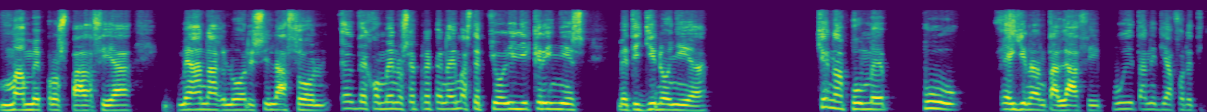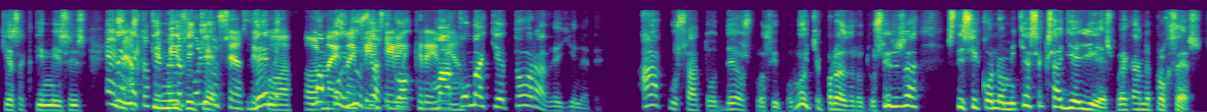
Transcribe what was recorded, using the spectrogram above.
μα με προσπάθεια, με αναγνώριση λαθών, ενδεχομένως έπρεπε να είμαστε πιο ειλικρινείς με την κοινωνία και να πούμε πού έγιναν τα λάθη, πού ήταν οι διαφορετικές εκτιμήσεις. Ε, ναι, δεν αυτό εκτιμήθηκε. πολύ ουσιαστικό δεν, αυτό, μα, να, πολύ ουσιαστικό, μα ακόμα και τώρα δεν γίνεται. Άκουσα τον Ντέος Πρωθυπουργό και πρόεδρο του ΣΥΡΙΖΑ στις οικονομικές εξαγγελίες που έκανε προχθές.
